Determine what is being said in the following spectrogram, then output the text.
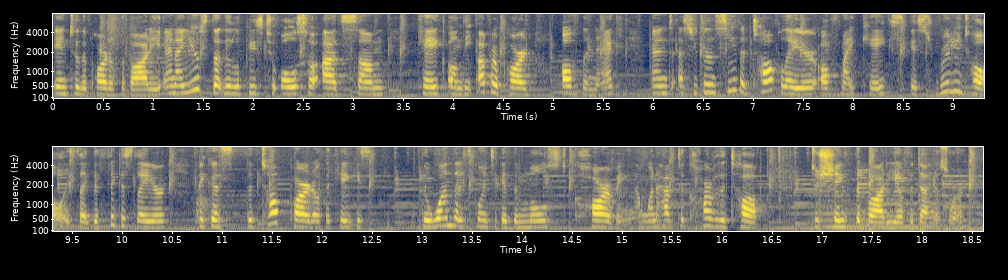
into the part of the body. And I used that little piece to also add some cake on the upper part of the neck. And as you can see, the top layer of my cakes is really tall. It's like the thickest layer because the top part of the cake is the one that is going to get the most carving. I'm to have to carve the top to shape the body of the dinosaur.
